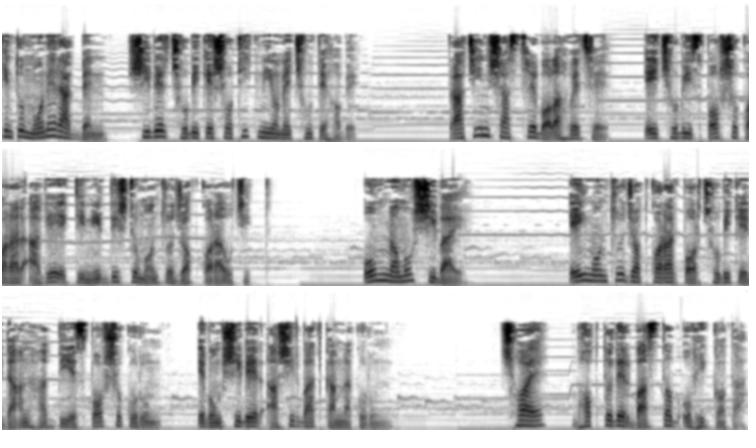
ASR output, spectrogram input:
কিন্তু মনে রাখবেন, শিবের ছবিকে সঠিক নিয়মে ছুঁতে হবে। প্রাচীন শাস্ত্রে বলা হয়েছে এই ছবি স্পর্শ করার আগে একটি নির্দিষ্ট মন্ত্র জপ করা উচিত। ওম নম শিবায়। এই মন্ত্র জপ করার পর ছবিকে ডান হাত দিয়ে স্পর্শ করুন এবং শিবের আশীর্বাদ কামনা করুন। ছয়, ভক্তদের বাস্তব অভিজ্ঞতা।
